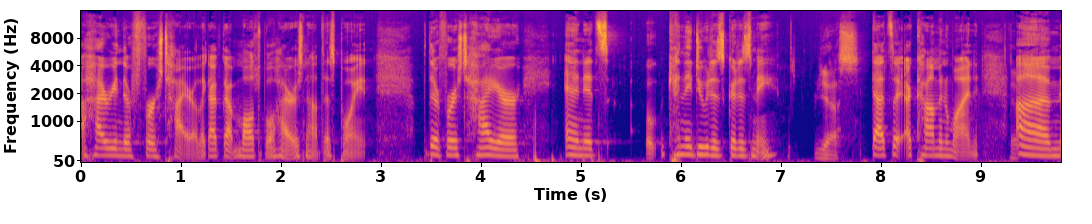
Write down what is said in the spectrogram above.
hiring their first hire, like I've got multiple hires now at this point, their first hire, and it's oh, can they do it as good as me? Yes. That's a, a common one. Um,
